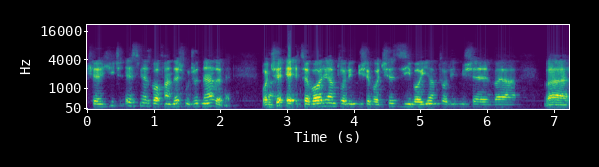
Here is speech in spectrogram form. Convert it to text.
که هیچ اسمی از بافندش وجود نداره. با چه بله. اعتباری هم تولید میشه با چه زیبایی هم تولید میشه و و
